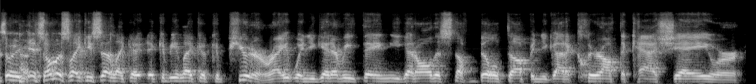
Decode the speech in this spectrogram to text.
so it's almost like you said, like a, it could be like a computer, right? When you get everything, you got all this stuff built up, and you got to clear out the cache or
